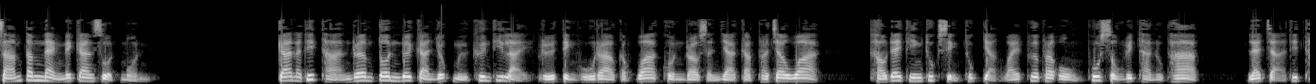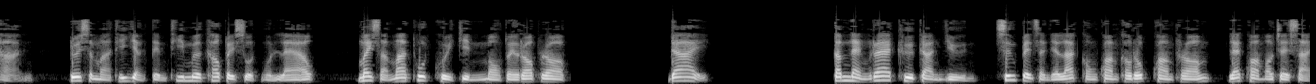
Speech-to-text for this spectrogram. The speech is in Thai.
สามตำแหน่งในการสวดมนต์ การอธิษฐานเริ่มต้นด้วยการยกมือขึ้นที่ไหล่หรือติ่งหูราวกับว่าคนเราสัญญากับพระเจ้าว่า เขาได้ทิ้งทุกสิ่งทุกอย่างไว้เพื่อพระองค์ผู้ทรงฤทธานุภาพ และจะอธิษฐานด้วยสมาธิอย่างเต็มที่เมื่อเข้าไปสวดมนต์แล้ว ไม่สามารถพูดคุยกินมองไปรอบๆ ได้ ตำแหน่งแรกคือการยืน ซึ่งเป็นสัญลักษณ์ของความเคารพความพร้อม และความเอาใจใส่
